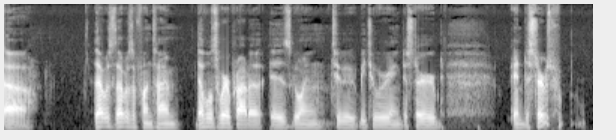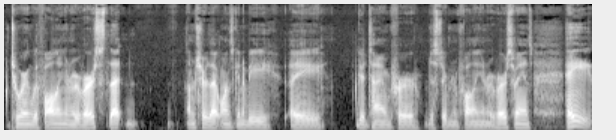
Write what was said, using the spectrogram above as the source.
uh, that was that was a fun time. Devils Wear Prada is going to be touring Disturbed, and Disturbed's touring with Falling in Reverse. That I'm sure that one's going to be a good time for Disturbed and Falling in Reverse fans. Hey,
